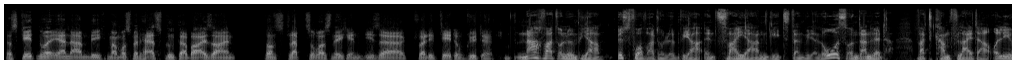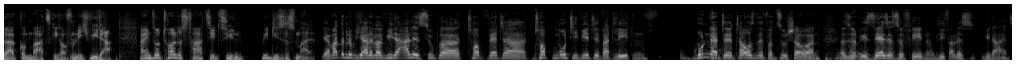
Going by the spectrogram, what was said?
Das geht nur ehrenamtlich, man muss mit Herzblut dabei sein. Sonst klappt sowas nicht in dieser Qualität und Güte. Nach Watt Olympia ist vor Watt Olympia. In zwei Jahren geht's dann wieder los und dann wird Wattkampfleiter Oliver Kumbatski hoffentlich wieder ein so tolles Fazit ziehen wie dieses Mal. Ja, Watt Olympiade war wieder alles super, top Wetter, top motivierte Athleten, hunderte, tausende von Zuschauern. Also wirklich sehr, sehr zufrieden und lief alles wie eine Eins.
